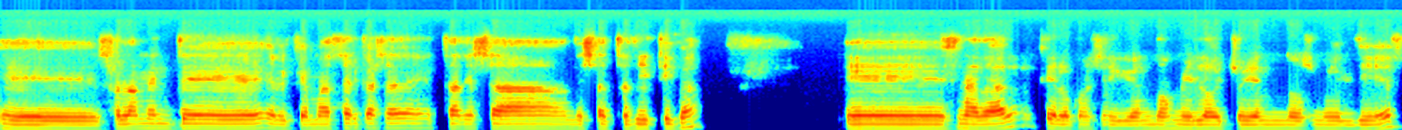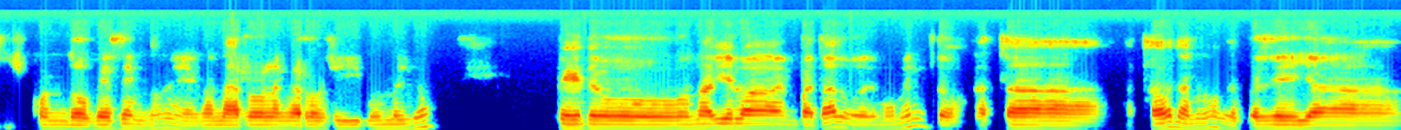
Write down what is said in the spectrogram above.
Eh, solamente el que más cerca está de esa, de esa estadística es Nadal, que lo consiguió en 2008 y en 2010, con dos veces, ¿no? ganar Roland Garros y Wimbledon. Pero nadie lo ha empatado de momento, hasta, hasta ahora, ¿no? Después de ya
